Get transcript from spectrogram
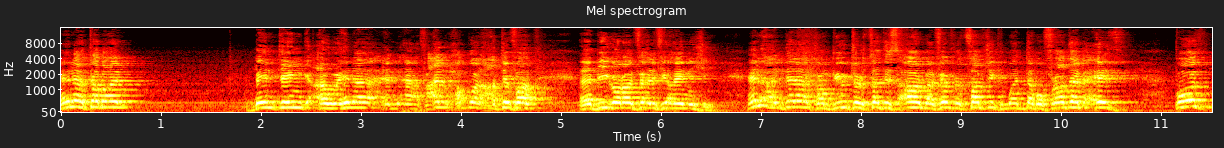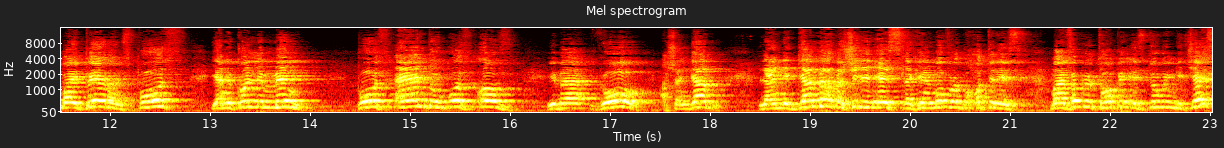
هنا طبعا painting أو هنا أفعال الحب والعاطفة. بيجي ورا الفعل في ING هنا عندنا computer studies are my favourite subject ماده مفردة يبقى is both my parents. Both يعني كل من. Both and و both of. يبقى جو عشان جمع. لأن الجمع بشيل ال S لكن المفرد بحط ال S my favorite hobby is doing chess.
